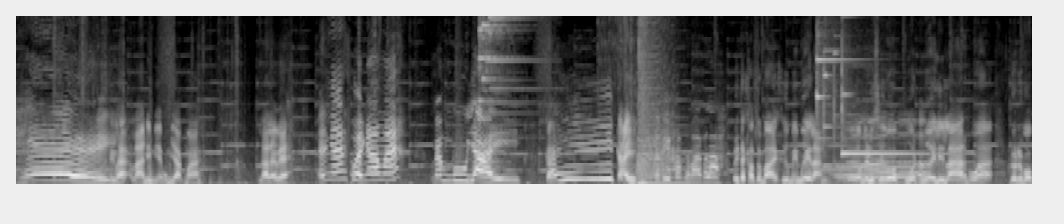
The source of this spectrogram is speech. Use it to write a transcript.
เฮ้ถึงแล้วร้านที่เมียผมอยากมาร้านอะไรแวะเอ็นไงสวยงามไหมแบมบู ใหญ่ ไก่ไก่แต่บีขับสบายปะล่ะ เอ้ยแต่ขับสบายคือไม่เมื่อยหลังเออไม่รู้สึกว่าแบบปวดเมื่อยหรือล้าเพราะว่าโดยระบบ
